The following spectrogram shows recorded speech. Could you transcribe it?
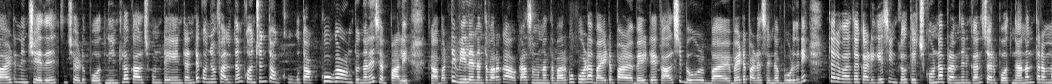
బయట నుంచి ఏదైతే చెడు పోతుంది ఇంట్లో కాల్చుకుంటే ఏంటంటే కొంచెం ఫలితం కొంచెం తక్కువ తక్కువగా ఉంటుందనే చెప్పాలి. కాబట్టి వీలైనంత వరకు అవకాశం ఉన్నంత వరకు కూడా బయట బయటే కాల్చి బయట పడేసిన బూడిదని తర్వాత కడిగేసి ఇంట్లోకి తెచ్చుకోండి. ఆ ప్రమిదని కానీ సరిపోతుంది. అనంతరం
